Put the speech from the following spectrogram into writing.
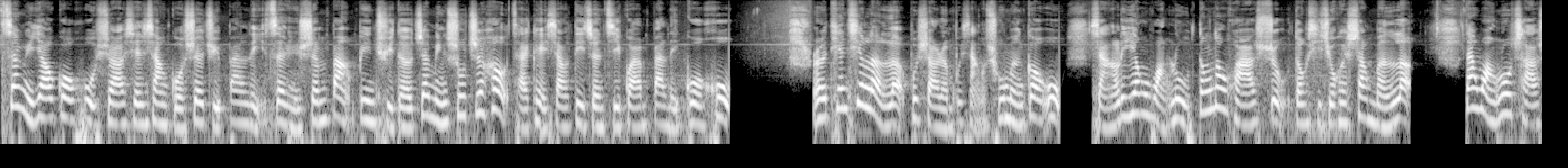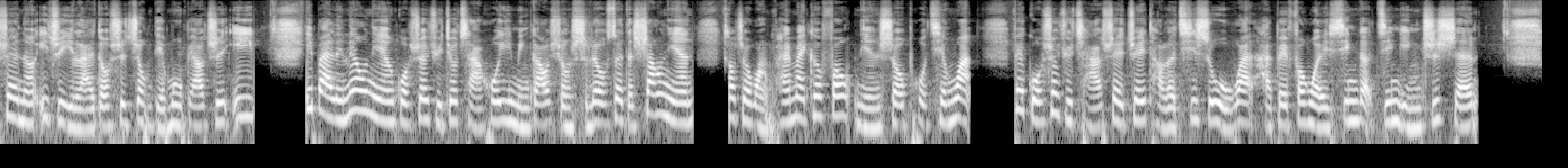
赠与要过户，需要先向国税局办理赠与申报，并取得证明书之后，才可以向地政机关办理过户。而天气冷了，不少人不想出门购物，想要利用网络动动滑鼠，东西就会上门了。但网络查税呢，一直以来都是重点目标之一。一百零六年，国税局就查获一名高雄十六岁的少年。靠着网拍麦克风，年收破千万，被国税局查税追讨了七十五万，还被封为新的经营之神。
